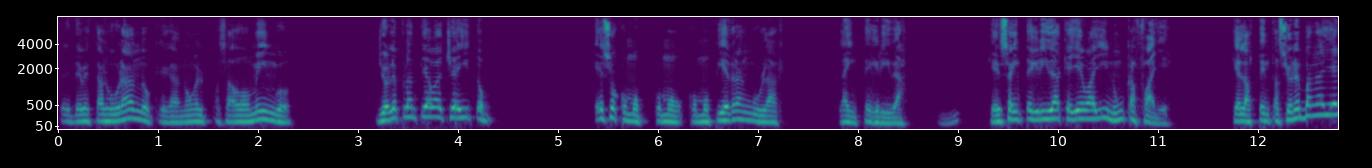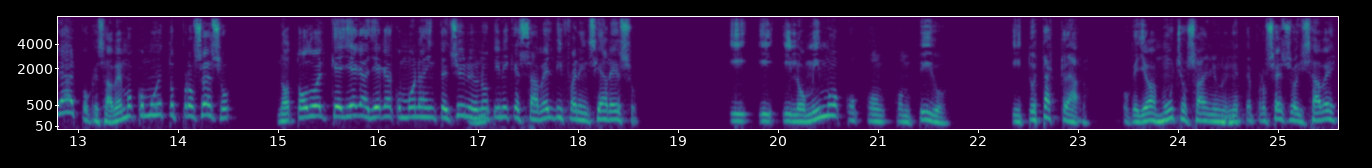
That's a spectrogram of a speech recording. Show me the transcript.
eh, debe estar jurando, que ganó el pasado domingo. Yo le planteaba a Cheito eso como, como, como piedra angular, la integridad. Que esa integridad que lleva allí nunca falle. Que las tentaciones van a llegar, porque sabemos cómo en estos procesos, no todo el que llega llega con buenas intenciones y uno tiene que saber diferenciar eso. Y, y- y lo mismo con- con- contigo. Y tú estás claro, porque llevas muchos años en este proceso y sabes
